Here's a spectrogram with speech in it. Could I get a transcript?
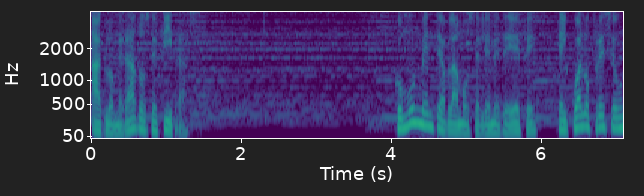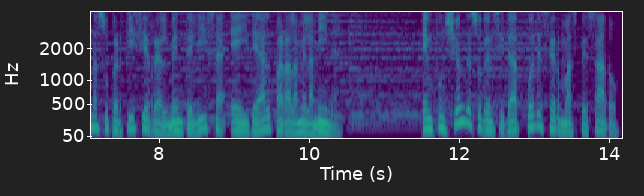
Aglomerados de fibras. Comúnmente hablamos del MDF, el cual ofrece una superficie realmente lisa e ideal para la melamina. En función de su densidad puede ser más pesado,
